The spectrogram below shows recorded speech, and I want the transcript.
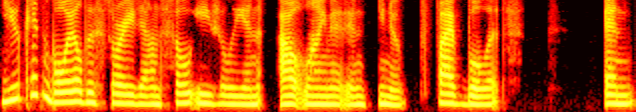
You can boil this story down so easily and outline it in, you know, five bullets and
